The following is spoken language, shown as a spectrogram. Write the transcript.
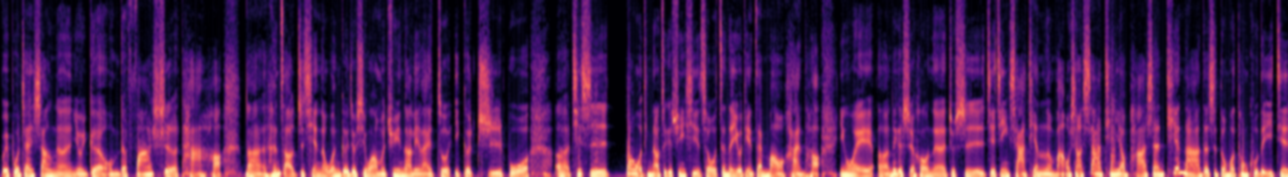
微波站上呢有一个我们的发射塔哈。那很早之前呢，文哥就希望我们去那里来做一个直播。呃，其实。当我听到这个讯息的时候，我真的有点在冒汗哈，因为呃那个时候呢，就是接近夏天了嘛。我想夏天要爬山，天哪，这是多么痛苦的一件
